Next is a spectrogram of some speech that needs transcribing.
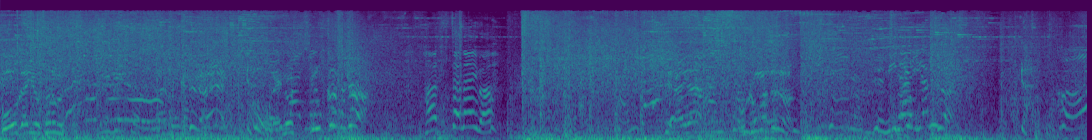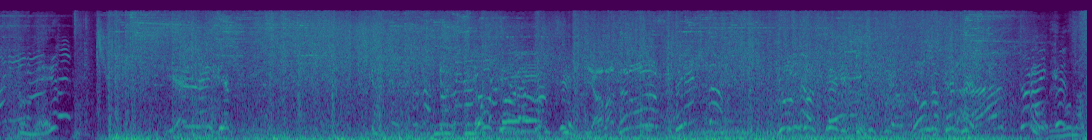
妨害を頼む俺の真骨だ外さないわ辛いなここまでだ踏みないやつは止める支援連結水の精霊ヤマタロングセービストライク炎が水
